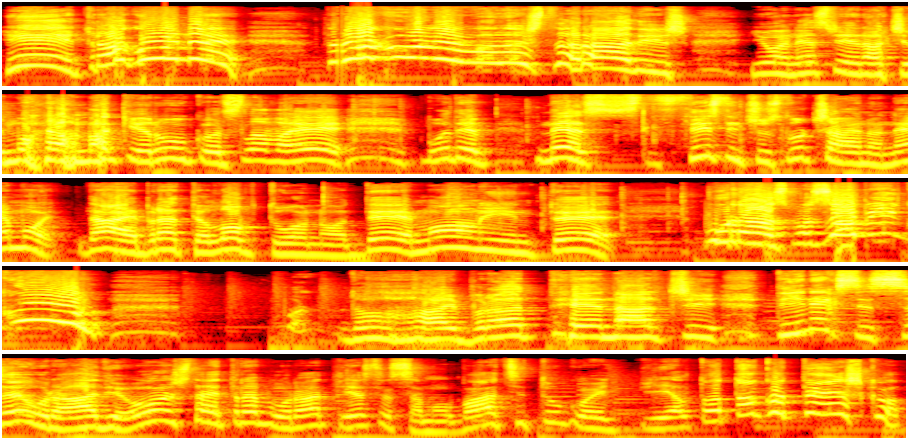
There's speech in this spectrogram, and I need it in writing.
Ej, Dragone! Dragone, mala šta radiš? Joj, ne smije, znači moram makje ruku od slova E. Budem, ne, stisnit ću slučajno, nemoj. Daj, brate, loptu ono, de, molim te. Uraz, pa zabij gol! Pa, daj, brate, znači, ti nek se sve uradio. On šta je treba uraditi, jeste samo ubaciti tu koji, jel to toliko teško?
